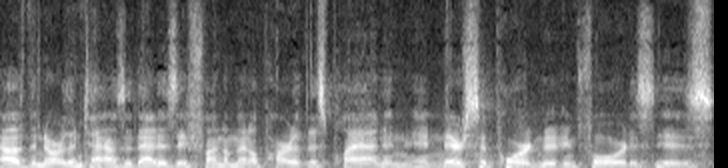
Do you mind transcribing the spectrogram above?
of the northern towns that that is a fundamental part of this plan and, and their support moving forward is, is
